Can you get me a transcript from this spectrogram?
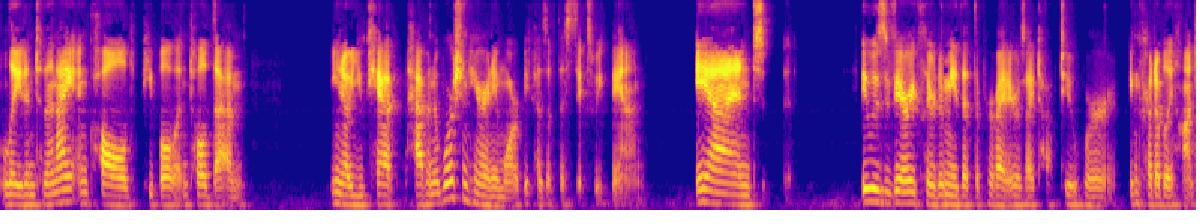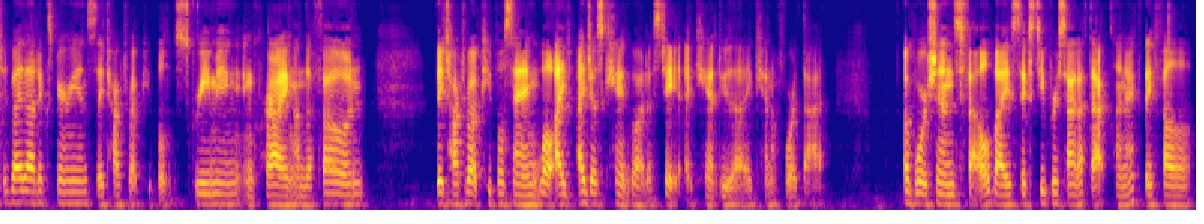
late into the night and called people and told them, you know, you can't have an abortion here anymore because of the six week ban. And it was very clear to me that the providers I talked to were incredibly haunted by that experience. They talked about people screaming and crying on the phone. They talked about people saying, well, I, I just can't go out of state. I can't do that. I can't afford that. Abortions fell by 60% at that clinic. They fell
